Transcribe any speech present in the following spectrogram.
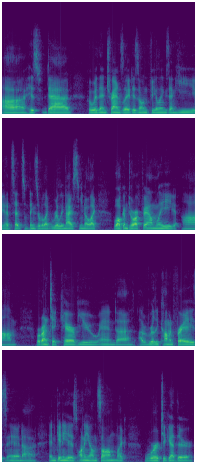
uh, his dad, who would then translate his own feelings. And he had said some things that were like really nice, you know, like "Welcome to our family." Um, we're going to take care of you. And uh, a really common phrase in uh, in Guinea is "oni ensemble," like we're together,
